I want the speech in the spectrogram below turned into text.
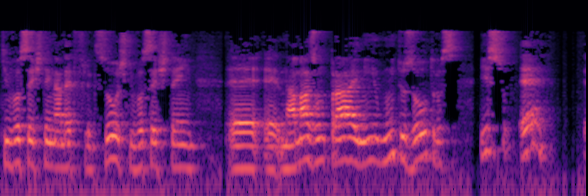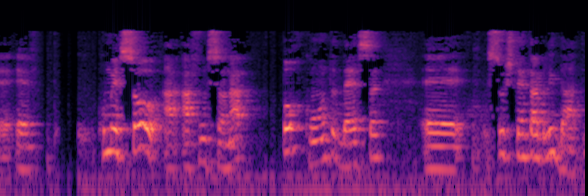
que vocês têm na Netflix hoje, que vocês têm é, é, na Amazon Prime e muitos outros, isso é, é, é começou a, a, funcionar por conta dessa é, sustentabilidade.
